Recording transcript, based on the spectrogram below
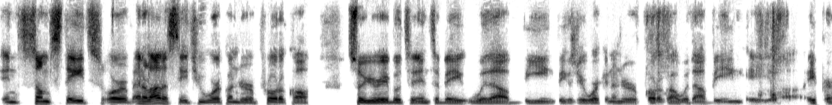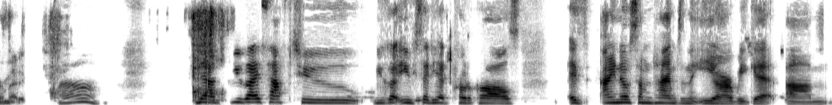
in some states or in a lot of states, you work under a protocol, so you're able to intubate without being because you're working under a protocol without being a uh, a paramedic. Oh. Now, you guys have to. You got. You said you had protocols. Is I know sometimes in the ER we get um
